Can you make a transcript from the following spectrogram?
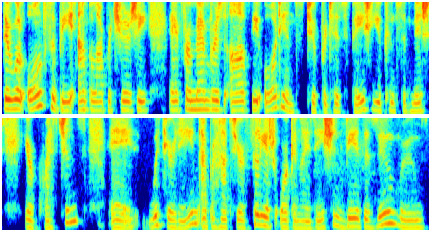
there will also be ample opportunity uh, for members of the audience to participate. You can submit your questions uh, with your name and perhaps your affiliate organization via the Zoom Rooms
